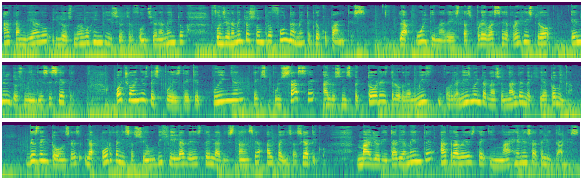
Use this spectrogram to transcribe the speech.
ha cambiado y los nuevos indicios del funcionamiento, funcionamiento son profundamente preocupantes. La última de estas pruebas se registró en el 2017, ocho años después de que Pyongyang expulsase a los inspectores del Organismo Internacional de Energía Atómica. Desde entonces, la organización vigila desde la distancia al país asiático, mayoritariamente a través de imágenes satelitales.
